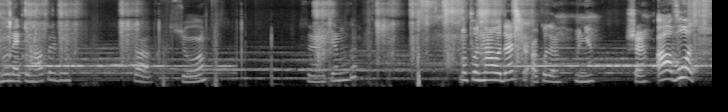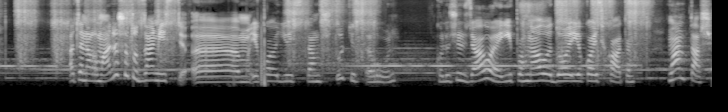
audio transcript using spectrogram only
Ну, нафіга собі. Так, все. Сеттинг. Ну, погнали далі. А куди? Мені? Ще. А, вот! А це нормально, що тут замість ем, якоїсь там штуки руль? Ключі взяли і погнали до якоїсь хати. Монтаж.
